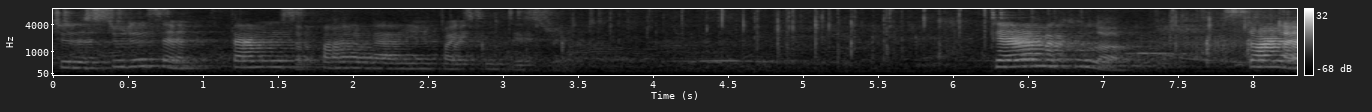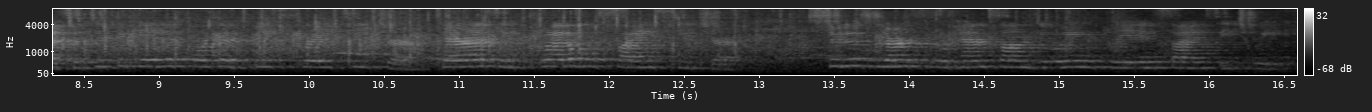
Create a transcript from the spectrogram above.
to the students and families of Pajaro Valley Unified School District. Tara Maculo, Starlight, certificated fourth and fifth grade teacher. Tara's incredible science teacher. Students learn through hands-on doing and creating science each week.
